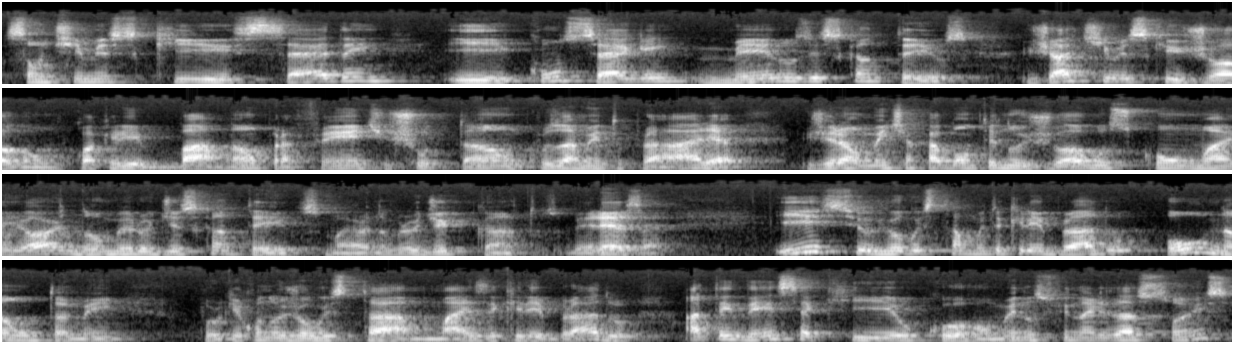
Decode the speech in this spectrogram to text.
são times que cedem e conseguem menos escanteios. Já times que jogam com aquele balão para frente, chutão, cruzamento para a área, geralmente acabam tendo jogos com maior número de escanteios, maior número de cantos, beleza? E se o jogo está muito equilibrado ou não também, porque quando o jogo está mais equilibrado, a tendência é que ocorram menos finalizações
